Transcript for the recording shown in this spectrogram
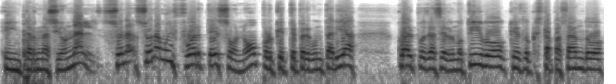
e internacional. Suena, suena muy fuerte eso, ¿no? Porque te preguntaría cuál podría ser el motivo, qué es lo que está pasando.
